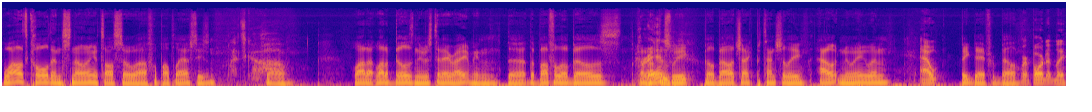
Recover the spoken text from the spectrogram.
While it's cold and snowing, it's also uh, football playoff season. Let's go. So a lot of a lot of Bills news today, right? I mean the the Buffalo Bills coming up this week. Bill Belichick potentially out in New England. Out Big day for Bill. reportedly.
